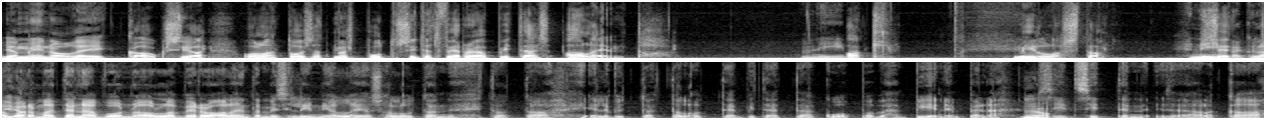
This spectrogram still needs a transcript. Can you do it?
ja menoleikkauksia? Ollaan toisaalta myös puhuttu siitä, että veroja pitäisi alentaa. Niin. Aki, millaista? Niin, settiä. kyllä varmaan tänä vuonna olla veroalentamislinjalla, jos halutaan tota, elvyttää taloutta ja pitää tämä kuoppa vähän pienempänä. Sitten, sitten se alkaa,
